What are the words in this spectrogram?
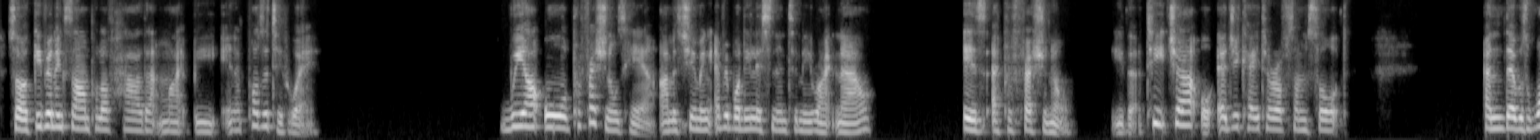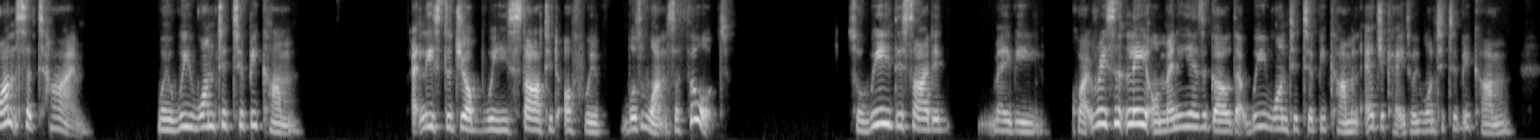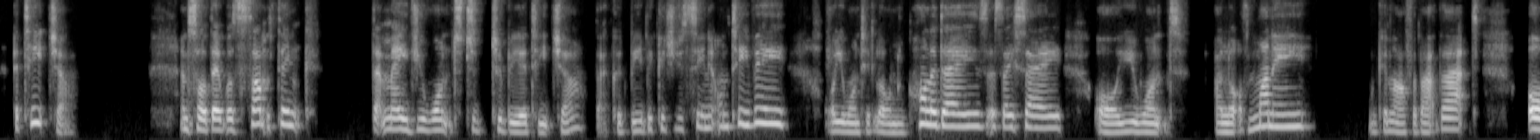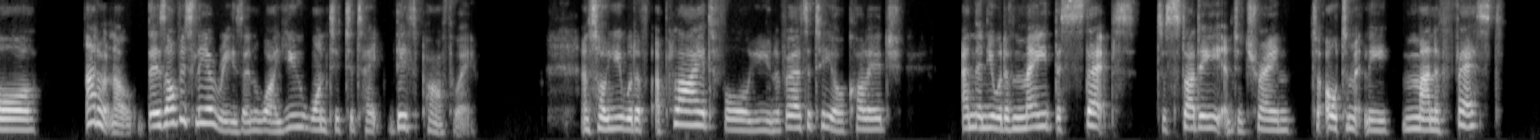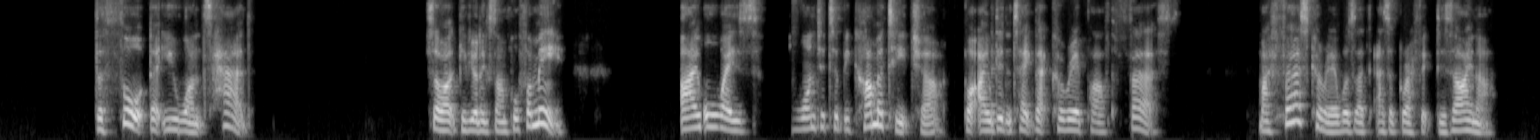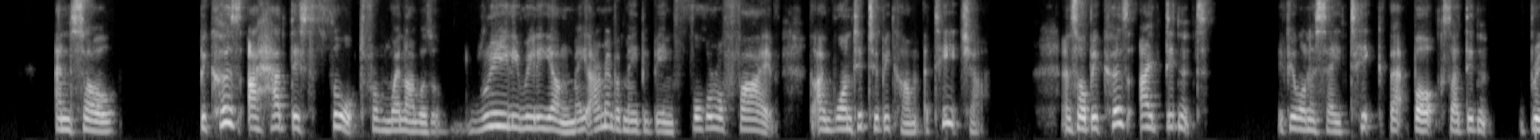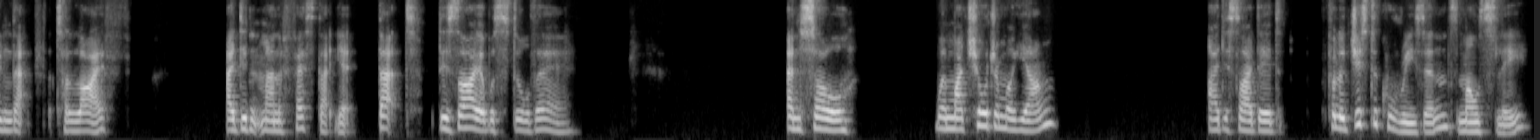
So I'll give you an example of how that might be in a positive way. We are all professionals here. I'm assuming everybody listening to me right now is a professional, either a teacher or educator of some sort. And there was once a time where we wanted to become, at least the job we started off with was once a thought. So we decided maybe quite recently or many years ago that we wanted to become an educator, we wanted to become a teacher. And so there was something that made you want to, to be a teacher. That could be because you've seen it on TV, or you wanted long holidays, as they say, or you want a lot of money. We can laugh about that. Or I don't know. There's obviously a reason why you wanted to take this pathway. And so you would have applied for university or college, and then you would have made the steps to study and to train to ultimately manifest the thought that you once had. So I'll give you an example for me. I always wanted to become a teacher, but I didn't take that career path first. My first career was as a graphic designer. And so because I had this thought from when I was really, really young, may I remember maybe being four or five, that I wanted to become a teacher. And so because I didn't, if you want to say tick that box, I didn't bring that to life, I didn't manifest that yet. That desire was still there. And so when my children were young, I decided, for logistical reasons mostly,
